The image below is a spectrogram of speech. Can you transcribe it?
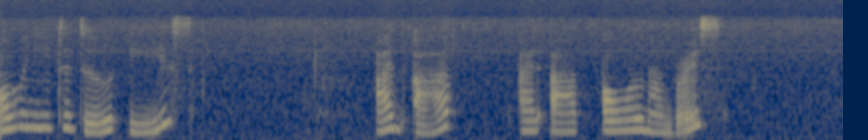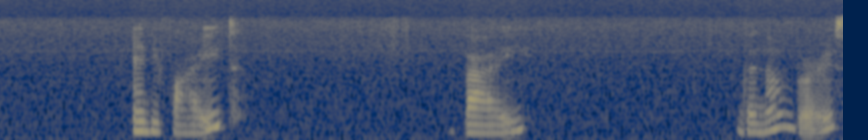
All we need to do is add up, add up all numbers and divide by the numbers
